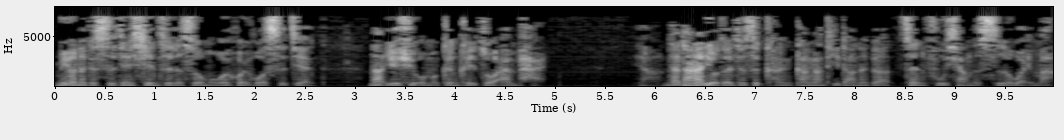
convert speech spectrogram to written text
没有那个时间限制的时候，我们会挥霍时间。那也许我们更可以做安排呀。那当然有的就是可能刚刚提到那个正负向的思维嘛。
